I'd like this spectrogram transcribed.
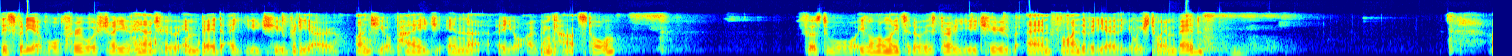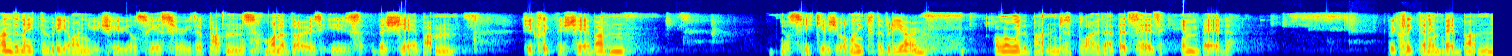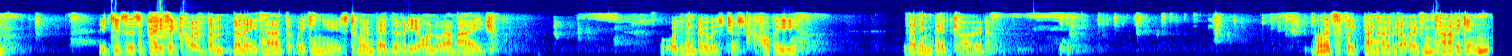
This video walkthrough will show you how to embed a YouTube video onto your page in uh, your OpenCart store. First of all, what you will need to do is go to YouTube and find the video that you wish to embed. Underneath the video on YouTube, you'll see a series of buttons. One of those is the share button. If you click the share button, you'll see it gives you a link to the video, along with a button just below that that says embed. We click that embed button, it gives us a piece of code beneath that that we can use to embed the video onto our page. What we're going to do is just copy that embed code. Now let's flick back over to OpenCart again.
